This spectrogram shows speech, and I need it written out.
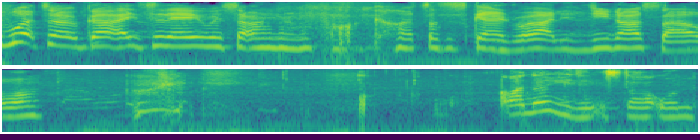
What's up, guys? Today we're starting a podcast. I'm scared. Right? Did you not start one? I know you didn't start one.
